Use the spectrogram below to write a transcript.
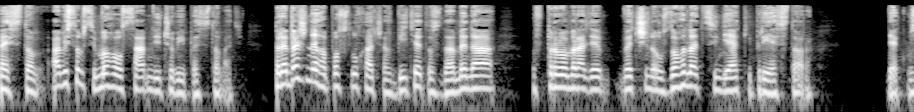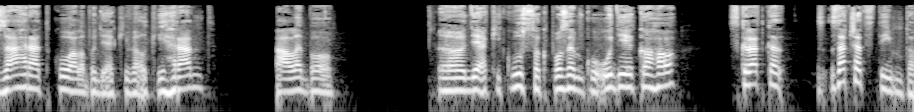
pestov, aby som si mohol sám niečo vypestovať. Pre bežného poslucháča v byte to znamená v prvom rade väčšinou zohnať si nejaký priestor. Nejakú záhradku, alebo nejaký veľký hrant, alebo e, nejaký kúsok pozemku u niekoho. Skrátka, začať s týmto.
